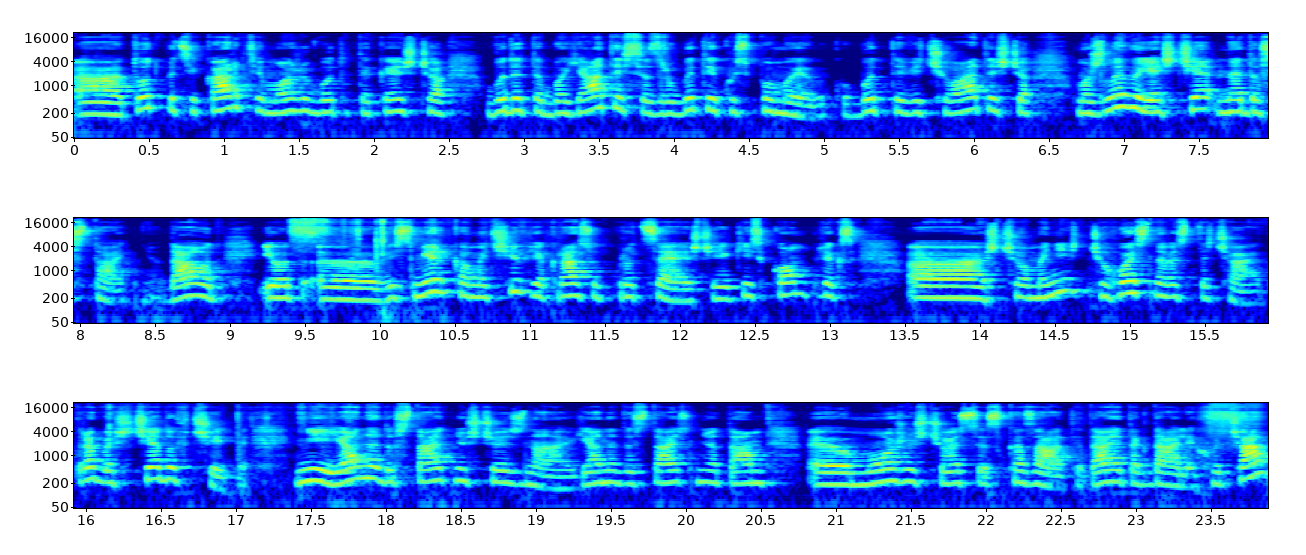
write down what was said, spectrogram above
Е, Тут по цій карті може бути таке, що будете боятися зробити якусь помилку, будете відчувати, що можливо я ще недостатньо. Да? От, і от е, вісьмірка мечів якраз от про це, що якийсь комплекс, е, що мені чогось не вистачає, треба ще довчити. Ні, я недостатньо щось знаю, я недостатньо там е, можу щось сказати, да? і так далі. Хоча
